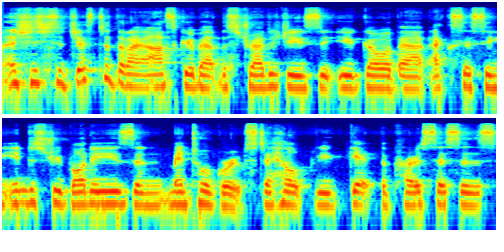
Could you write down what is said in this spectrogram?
And she suggested that I ask you about the strategies that you go about accessing industry bodies and mentor groups to help you get the processes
